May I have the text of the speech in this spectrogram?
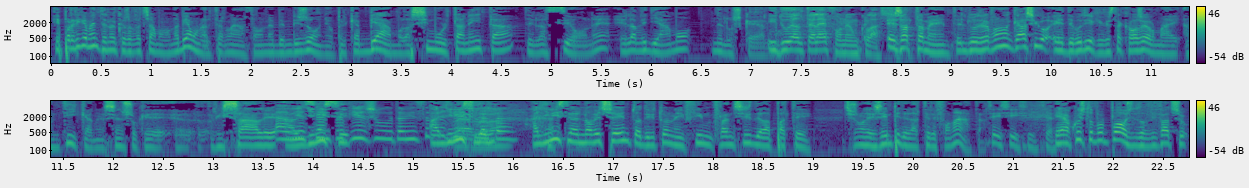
e praticamente noi cosa facciamo? Non abbiamo un'alternanza, non ne abbiamo bisogno perché abbiamo la simultaneità dell'azione e la vediamo nello schermo. I due al telefono è un classico. Esattamente, il due telefono è un classico e devo dire che questa cosa è ormai antica, nel senso che eh, risale Ah, mi è agli sempre inizi, piaciuta, mi è sempre agli inizi, del, agli inizi del Novecento, addirittura nei film francesi della Pathé. Ci sono esempi della telefonata. Sì, sì, sì. certo. E a questo proposito vi faccio,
